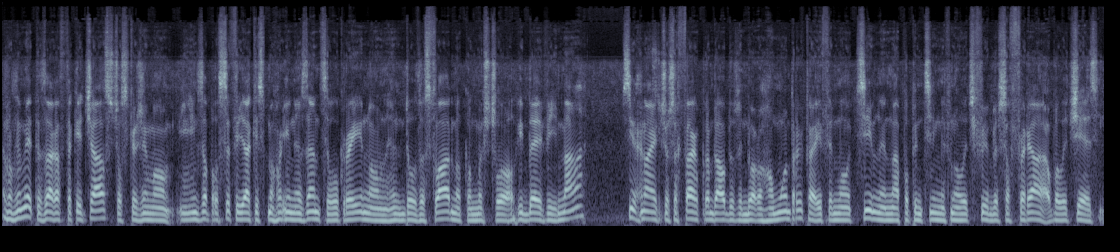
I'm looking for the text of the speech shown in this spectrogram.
Розумієте, зараз такий час, що, скажімо, і запросити якісного іноземця в Україну дуже складно, тому що йде війна. Всі знають, що Шахтар продав дуже дорого мудрика, і тому ціни на потенційних новачків для Шахтаря величезні.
